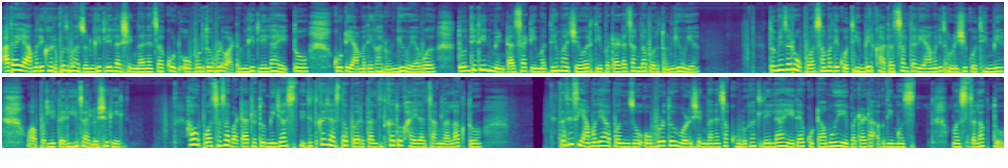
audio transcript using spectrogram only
आता यामध्ये खरपूस भाजून घेतलेला शेंगदाण्याचा कूट ओबडधोबड वाटून घेतलेला आहे. तो कूट यामध्ये घालून घेऊया व दोन ते तीन मिनटासाठी मध्यम आचेवरती बटाटा चांगला परतून घेऊया. तुम्ही जर उपवासामध्ये कोथिंबीर खात असाल तर यामध्ये थोडीशी कोथिंबीर वापरली तरीही चालू शकेल. हा उपवासाचा बटाटा तुम्ही जास्त जितका जास्त परताल तितका तो खायला चांगला लागतो. तसेच यामध्ये आपण जो ओबडधोबड शेंगदाण्याचा कूट घातलेला आहे त्या कुटामुळे बटाटा अगदी मस्त मस्त लागतो.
